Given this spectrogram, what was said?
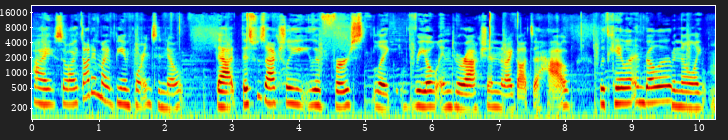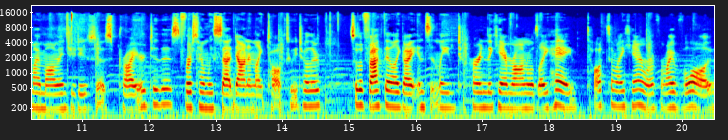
Hi, so I thought it might be important to note that this was actually the first like real interaction that I got to have with Kayla and Bella. Even though like my mom introduced us prior to this, first time we sat down and like talked to each other. So the fact that like I instantly turned the camera on was like, hey, talk to my camera for my vlog.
